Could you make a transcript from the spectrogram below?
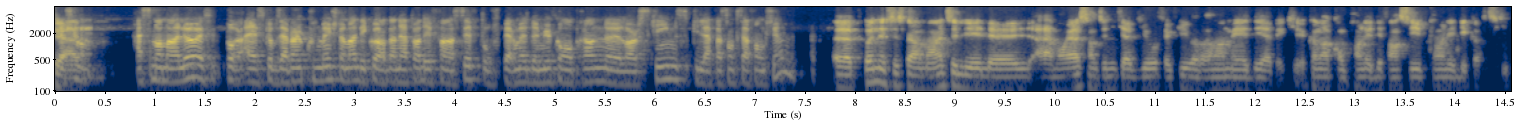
à... ce moment-là, est-ce que vous avez un coup de main justement des coordonnateurs défensifs pour vous permettre de mieux comprendre euh, leurs schemes puis la façon que ça fonctionne? Euh, pas nécessairement. à Montréal, c'est Anthony Cavio, fait que lui va vraiment m'aider avec euh, comment comprendre les défensives, comment les décortiquer.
